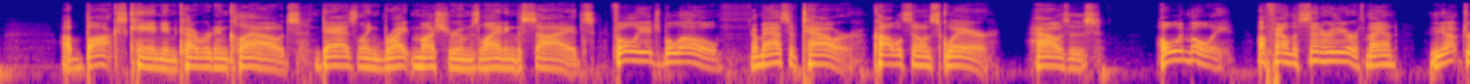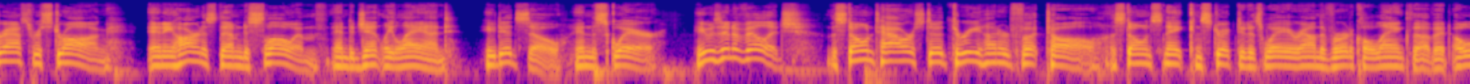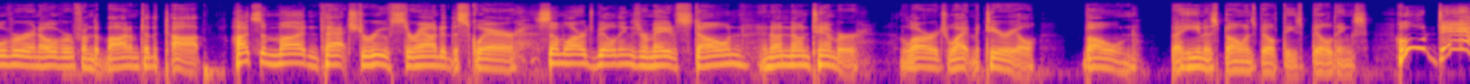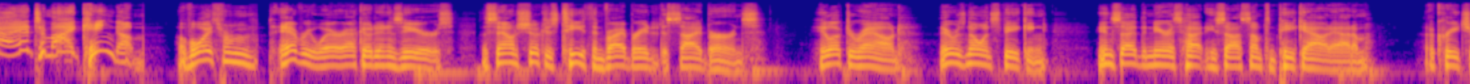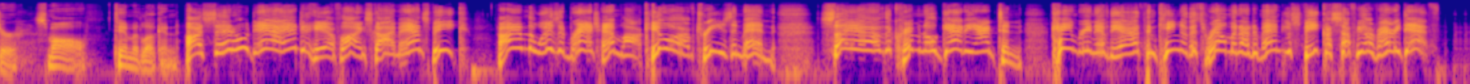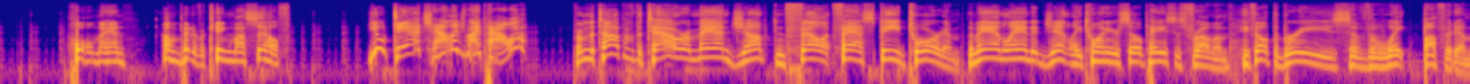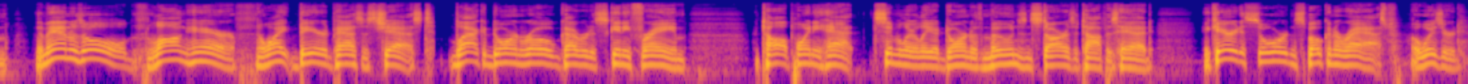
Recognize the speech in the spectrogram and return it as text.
A box canyon covered in clouds, dazzling bright mushrooms lining the sides. Foliage below, a massive tower, cobblestone square, houses, Holy moly, I found the center of the earth, man. The updrafts were strong, and he harnessed them to slow him and to gently land. He did so, in the square. He was in a village. The stone tower stood 300 foot tall. A stone snake constricted its way around the vertical length of it, over and over from the bottom to the top. Huts of mud and thatched roofs surrounded the square. Some large buildings were made of stone and unknown timber, large white material, bone. Behemoth's bones built these buildings. Who dare enter my kingdom? A voice from everywhere echoed in his ears. The sound shook his teeth and vibrated his sideburns. He looked around. There was no one speaking. Inside the nearest hut, he saw something peek out at him. A creature, small, timid looking. I said, Who dare enter here, flying sky man? Speak! I am the wizard Branch Hemlock, hewer of trees and men, slayer of the criminal Gadianton, Cambrian of the earth, and king of this realm, and I demand you speak or suffer your very death. Oh, man, I'm a bit of a king myself. You dare challenge my power? From the top of the tower, a man jumped and fell at fast speed toward him. The man landed gently 20 or so paces from him. He felt the breeze of the wake buffet him. The man was old, long hair, a white beard past his chest, black adorned robe covered his skinny frame, a tall pointy hat similarly adorned with moons and stars atop his head. He carried a sword and spoke in a rasp. A wizard.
